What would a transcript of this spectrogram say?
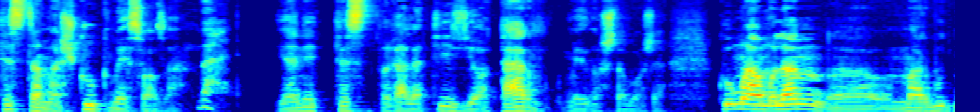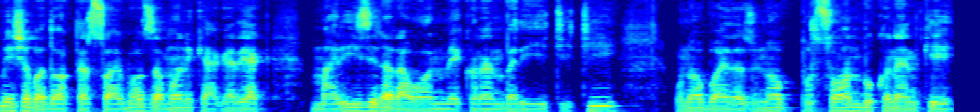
تست مشکوک می‌سازه بله. یعنی تست غلطی زیادتر می داشته باشه. که معمولا مربوط میشه به دکتر صاحبا زمانی که اگر یک مریضی را روان می‌کنن برای تی تی اونا باید از اونا پرسان بکنن که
